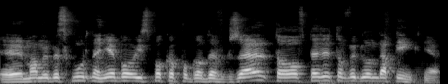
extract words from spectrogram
yy, mamy bezchmurne niebo i spoko pogodę w grze, to wtedy to wygląda pięknie.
